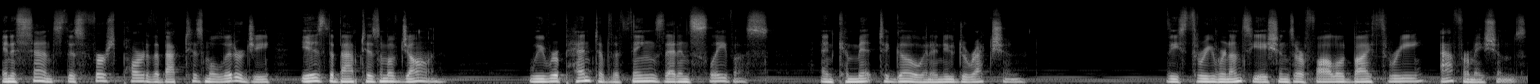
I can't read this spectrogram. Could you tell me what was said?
In a sense, this first part of the baptismal liturgy is the baptism of John. We repent of the things that enslave us and commit to go in a new direction. These three renunciations are followed by three affirmations,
